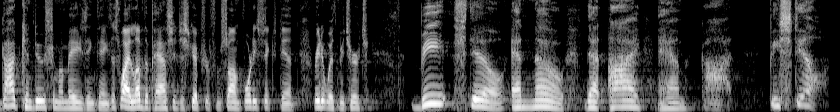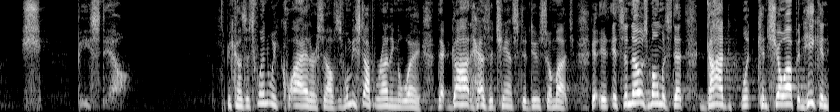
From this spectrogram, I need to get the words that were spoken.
God can do some amazing things. That's why I love the passage of scripture from Psalm 46:10. Read it with me, church. Be still and know that I am God. Be still. Shh. Be still Because it's when we quiet ourselves, it's when we stop running away that God has a chance to do so much. It's in those moments that God can show up and He can,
